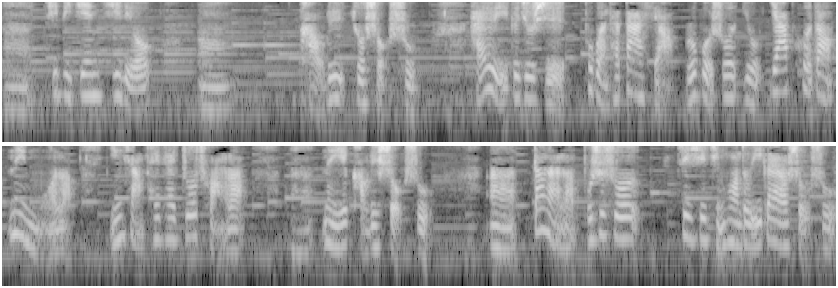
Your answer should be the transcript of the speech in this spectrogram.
嗯，肌壁间肌瘤，嗯，考虑做手术。还有一个就是，不管它大小，如果说有压迫到内膜了，影响胚胎着床了，嗯，那也考虑手术。嗯，当然了，不是说这些情况都一概要手术，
